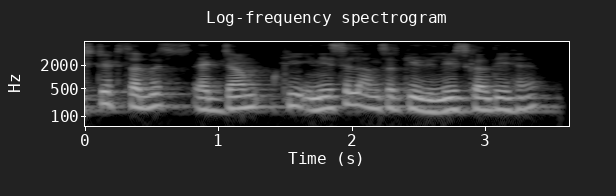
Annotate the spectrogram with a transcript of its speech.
स्टेट सर्विस एग्ज़ाम की इनिशियल आंसर की रिलीज़ कर दी है।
